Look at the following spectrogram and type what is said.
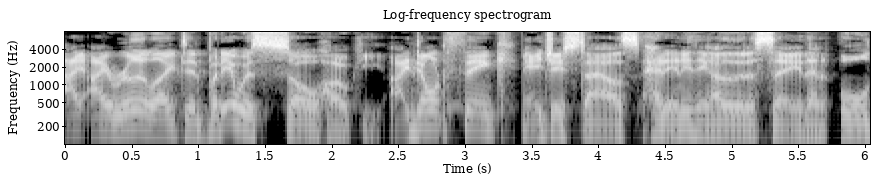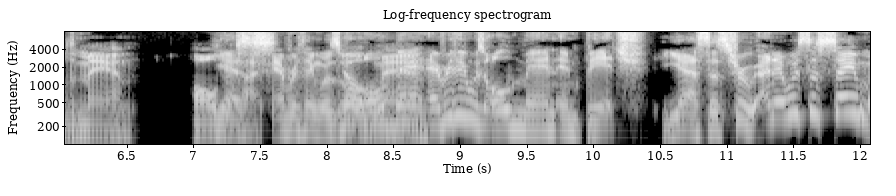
I, I really liked it, but it was so hokey. I don't think AJ Styles had anything other to say than old man all Yes. the time. Everything was No, old, man. Everything was old man and bitch. yes, that's true. And it was the same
